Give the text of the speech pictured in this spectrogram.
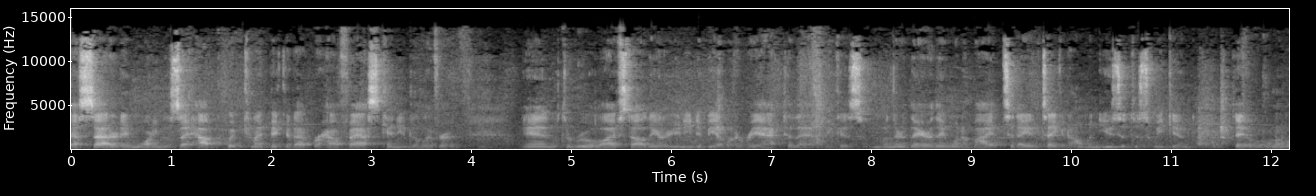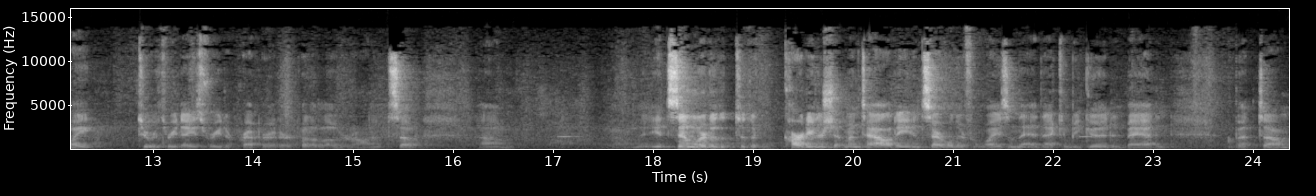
a Saturday morning, they'll say, "How quick can I pick it up?" or "How fast can you deliver it?" And with the rural lifestyle dealer, you need to be able to react to that because when they're there, they want to buy it today and take it home and use it this weekend. They don't want to wait two or three days for you to prep it or put a loader on it. So. Um, it's similar to the, to the car dealership mentality in several different ways, and that, that can be good and bad. And but um,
